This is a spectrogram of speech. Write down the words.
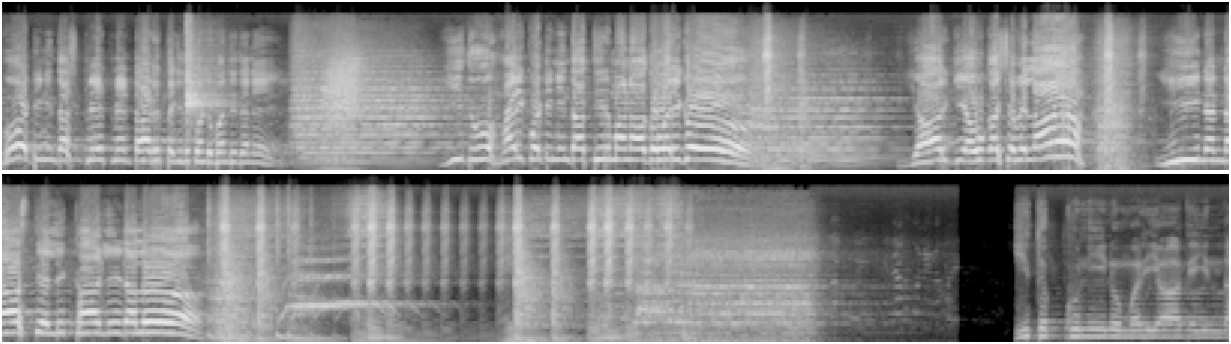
ಕೋರ್ಟಿನಿಂದ ಸ್ಟೇಟ್ಮೆಂಟ್ ಆರ್ಡರ್ ತೆಗೆದುಕೊಂಡು ಬಂದಿದ್ದೇನೆ. ಇದು ಹೈಕೋರ್ಟಿನಿಂದ ತೀರ್ಮಾನ ಆಗುವವರೆಗೂ ಯಾರಿಗೆ ಅವಕಾಶವಿಲ್ಲ. ಈ ನನ್ನ ಆಸ್ತಿಯಲ್ಲಿ ಕಾಲಿಡಲು ಇದಕ್ಕೂ ನೀನು ಮರ್ಯಾದೆಯಿಂದ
